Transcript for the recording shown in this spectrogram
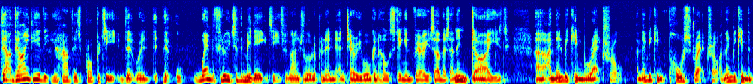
The, the idea that you have this property that would that went through to the mid eighties with Angela Rippon and, and Terry Wogan hosting and various others, and then died uh, and then became retro, and then became post retro, and then became the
